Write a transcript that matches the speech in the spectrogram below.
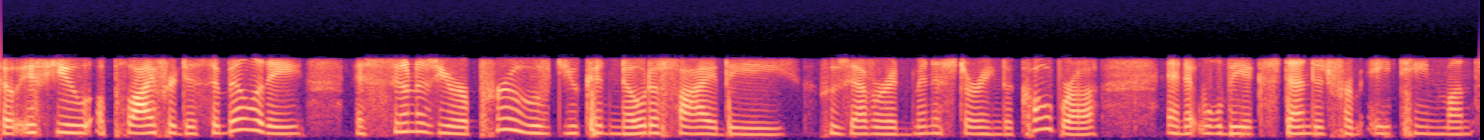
So if you apply for disability, as soon as you're approved, you can notify the who's ever administering the COBRA, and it will be extended from 18 months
